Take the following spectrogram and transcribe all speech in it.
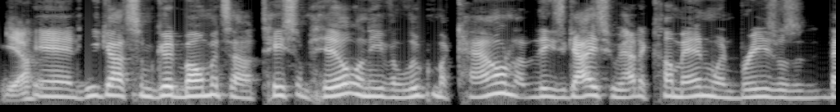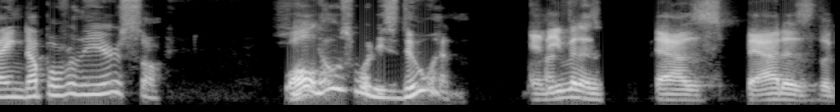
Yeah. And he got some good moments out of Taysom Hill and even Luke McCown, these guys who had to come in when Brees was banged up over the years. So he well, knows what he's doing. And even as as bad as the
